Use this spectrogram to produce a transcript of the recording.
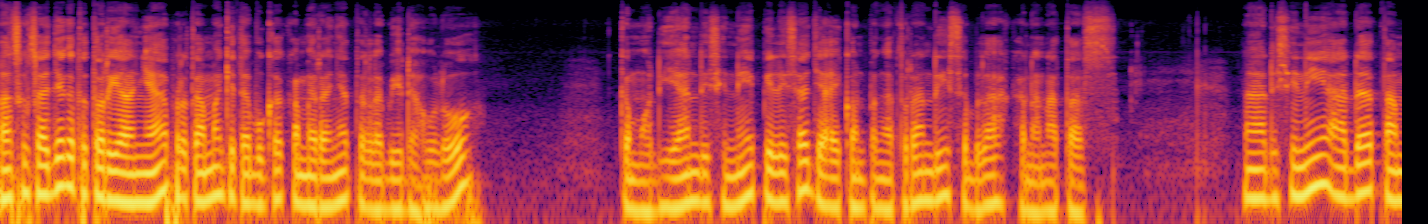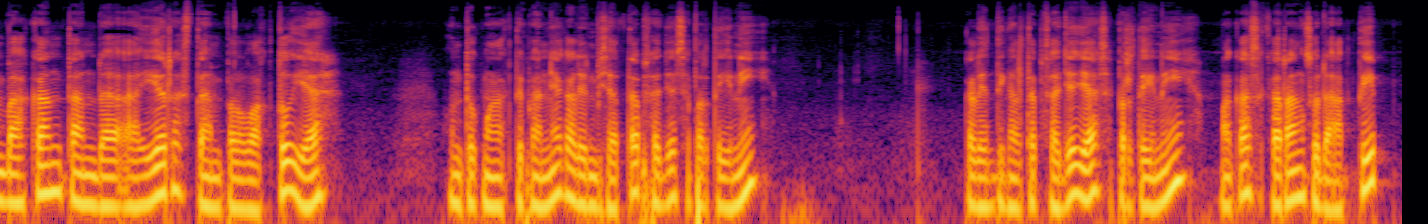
Langsung saja ke tutorialnya. Pertama kita buka kameranya terlebih dahulu. Kemudian di sini pilih saja ikon pengaturan di sebelah kanan atas. Nah, di sini ada tambahkan tanda air stempel waktu ya. Untuk mengaktifkannya kalian bisa tap saja seperti ini. Kalian tinggal tap saja ya seperti ini, maka sekarang sudah aktif.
